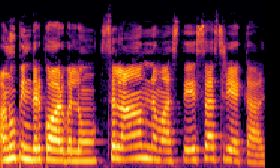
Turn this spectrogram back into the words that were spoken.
ਅਨੁਪਿੰਦਰ ਕੌਰ ਵੱਲੋਂ ਸਲਾਮ ਨਮਸਤੇ, ਸਤਿ ਸ੍ਰੀ ਅਕਾਲ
